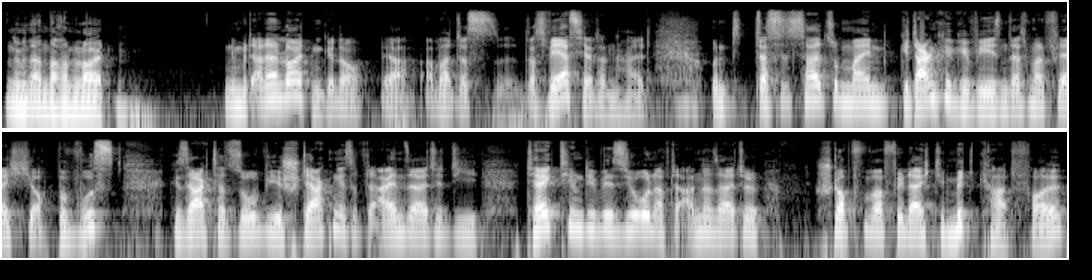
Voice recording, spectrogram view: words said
nur mit anderen Leuten. Nur mit anderen Leuten, genau. Ja, aber das, das wäre es ja dann halt. Und das ist halt so mein Gedanke gewesen, dass man vielleicht hier auch bewusst gesagt hat, so, wir stärken jetzt auf der einen Seite die Tag-Team-Division, auf der anderen Seite stopfen wir vielleicht die Midcard voll.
